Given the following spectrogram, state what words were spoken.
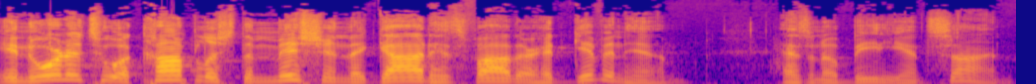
in order to accomplish the mission that God his Father had given him as an obedient son.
